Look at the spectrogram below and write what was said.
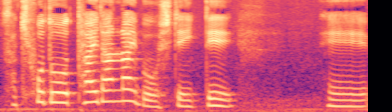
先ほど対談ライブをしていて、えー、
